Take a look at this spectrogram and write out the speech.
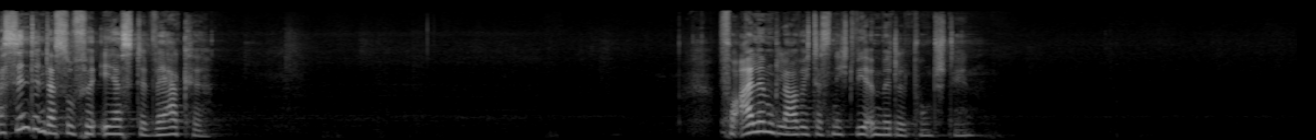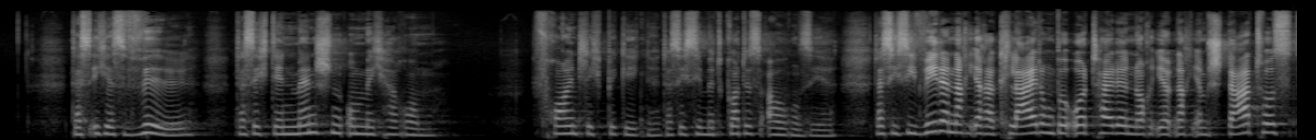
Was sind denn das so für erste Werke? Vor allem glaube ich, dass nicht wir im Mittelpunkt stehen. Dass ich es will, dass ich den Menschen um mich herum freundlich begegne, dass ich sie mit Gottes Augen sehe, dass ich sie weder nach ihrer Kleidung beurteile, noch ihr, nach ihrem Status,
